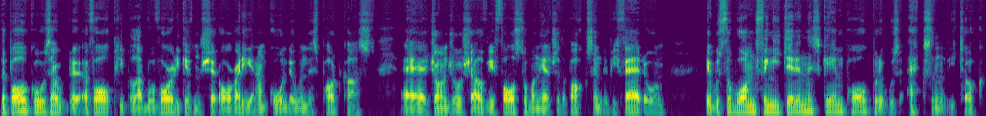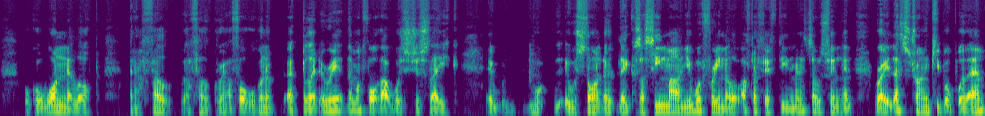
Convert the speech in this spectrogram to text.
the ball goes out of all people that we've already given shit already, and I'm going to win this podcast. Uh, John Joe Shelvey falls to him on the edge of the box, and to be fair to him, it was the one thing he did in this game, Paul, but it was excellently took. We'll go 1 0 up. And I felt, I felt great. I thought we are going to obliterate them. I thought that was just like it. It was starting to like because I seen man, you were three 0 after fifteen minutes. I was thinking, right, let's try and keep up with them.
